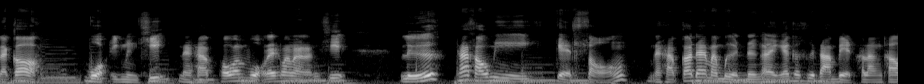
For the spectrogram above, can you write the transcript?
แล้วก็บวกอีกหนึ่งคินะครับ เพราะว่าบวกได้พลังทั้งคิหรือถ้าเขามีเกรดสองนะครับก็ได้มาหมื่นหนึ่งอะไรเงี้ยก็คือตามเบสพลังเขา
